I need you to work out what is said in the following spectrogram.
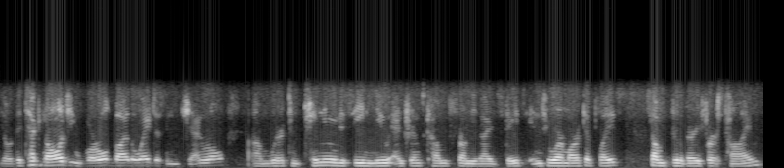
you know, the technology world, by the way, just in general, um, we're continuing to see new entrants come from the United States into our marketplace, some for the very first time.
